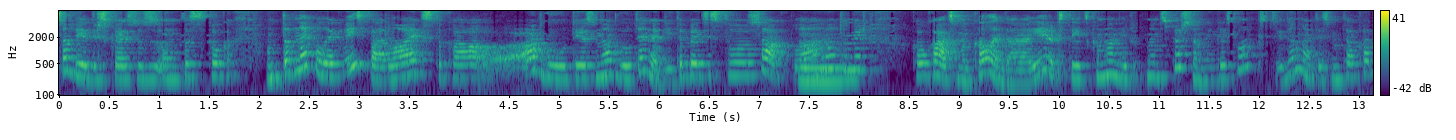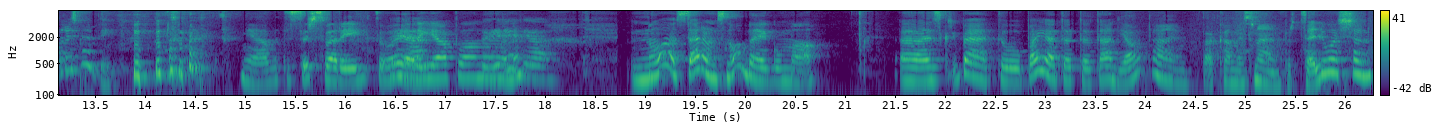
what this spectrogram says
sabiedriskais, uz, un tas kaut kā, un tad nepaliek vispār laiks kā atgūties un atgūt enerģiju, tāpēc es to sāku plānot mm. un ir, kaut kāds man kalendārā ierakstīts, ka man ir mans personīgais laiks. Iedomājieties, man tā kādreiz nebija. jā, bet tas ir svarīgi. To jā. arī jāplāno. Ir, jā. No sarunas nobeigumā eh, es gribētu pajautāt tev tādu jautājumu, tā kā mēs runājam par ceļošanu.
